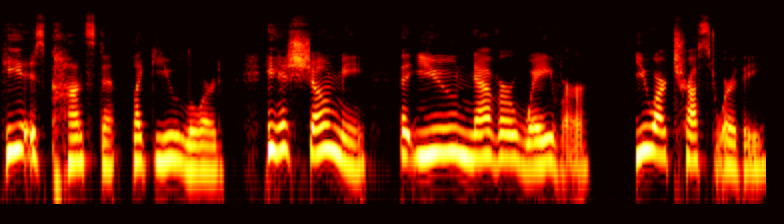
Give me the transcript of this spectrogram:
He is constant, like you, Lord. He has shown me that you never waver. You are trustworthy.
